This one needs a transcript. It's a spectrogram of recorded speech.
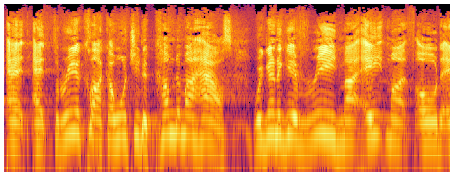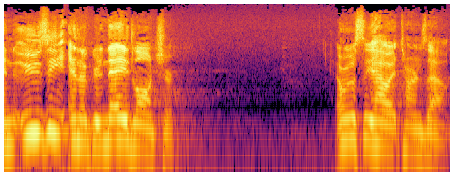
at, at 3 o'clock, I want you to come to my house. We're going to give Reed, my eight month old, an Uzi and a grenade launcher. And we're going to see how it turns out.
